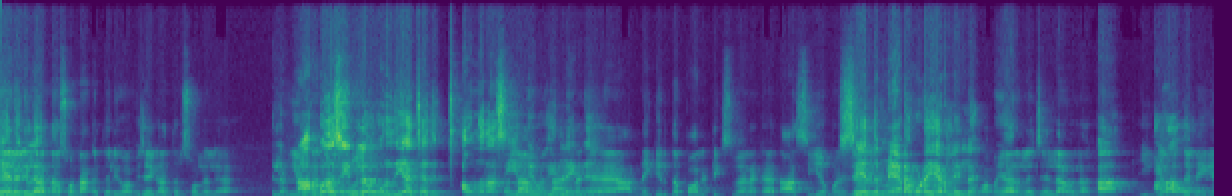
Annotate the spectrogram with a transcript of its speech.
ஜெயலலிதா. தான் சொன்னாங்க தெளிவா. விஜயகாந்த்னு சொல்லல. நாற்பது சீட்ல உறுதியாச்சு அது. அவங்க தான் சிஎம் இவங்க என்னங்க, அன்னைக்கு இருந்த பாலிடிக்ஸ் வேறங்க. நான் சிஎம் சேர்ந்து மேடை கூட ஏறல இல்ல. அம்மையார் இல்ல ஜெல்லாவில் இங்க வந்து நீங்க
